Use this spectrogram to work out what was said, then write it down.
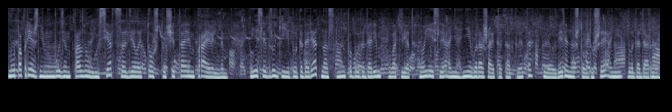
Мы по-прежнему будем по зову сердца делать то, что считаем правильным. Если другие благодарят нас, мы поблагодарим в ответ. Но если они не выражают это открыто, я уверена, что в душе они благодарны.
